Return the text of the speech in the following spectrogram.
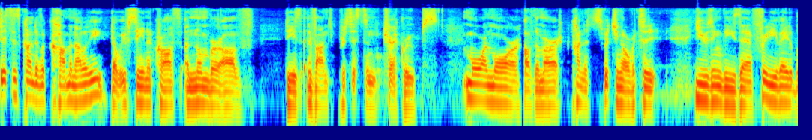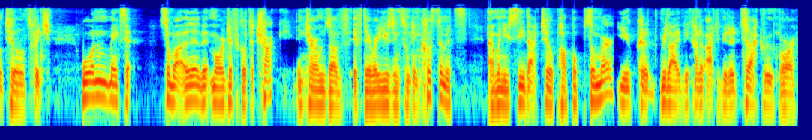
This is kind of a commonality that we've seen across a number of these advanced persistent threat groups. More and more of them are kind of switching over to using these uh, freely available tools, which one makes it somewhat a little bit more difficult to track in terms of if they were using something custom, it's and when you see that tool pop up somewhere, you could reliably kind of attribute it to that group, or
